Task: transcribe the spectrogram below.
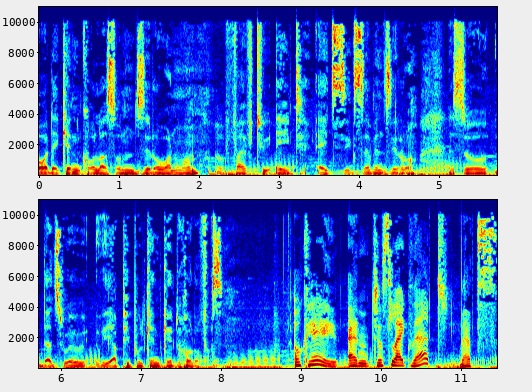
or they can call us on 011 528 8670. So that's where we, yeah, people can get hold of us. Okay, and just like that, that's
